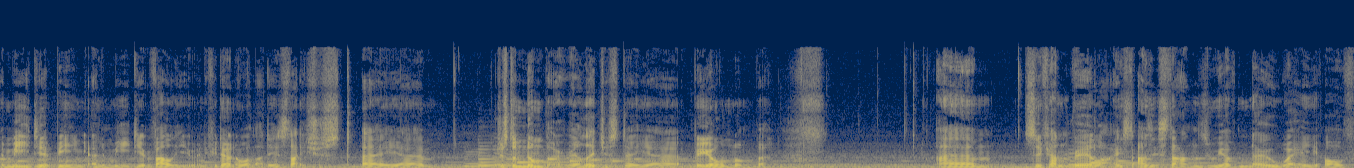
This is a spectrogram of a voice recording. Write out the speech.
Immediate being an immediate value, and if you don't know what that is, that is just a um, just a number, really, just a uh, big old number. Um, so if you hadn't realised, as it stands, we have no way of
